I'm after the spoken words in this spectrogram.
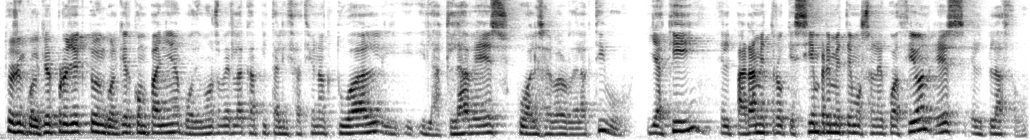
Entonces, en cualquier proyecto, en cualquier compañía, podemos ver la capitalización actual y, y, la clave es cuál es el valor del activo. Y aquí, el parámetro que siempre metemos en la ecuación es el plazo.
